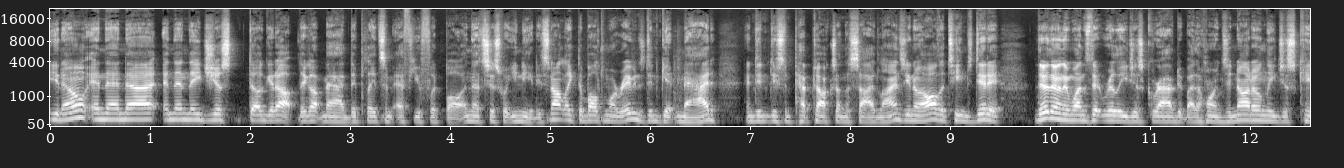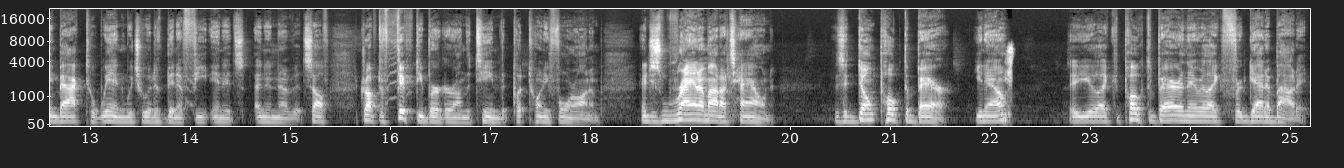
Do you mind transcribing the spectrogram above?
you know, and then uh, and then they just dug it up. They got mad. They played some fu football, and that's just what you need. It's not like the Baltimore Ravens didn't get mad and didn't do some pep talks on the sidelines. You know, all the teams did it. They're the only ones that really just grabbed it by the horns and not only just came back to win, which would have been a feat in its in and of itself. Dropped a fifty burger on the team that put twenty four on them and just ran them out of town. They said, "Don't poke the bear," you know. you like poke the bear, and they were like, "Forget about it."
